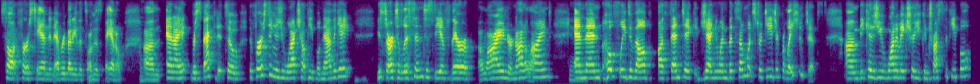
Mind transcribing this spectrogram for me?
saw it firsthand in everybody that's on this panel mm-hmm. um, and i respected it so the first thing is you watch how people navigate you start to listen to see if they're aligned or not aligned yeah. and then hopefully develop authentic genuine but somewhat strategic relationships um, because you want to make sure you can trust the people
